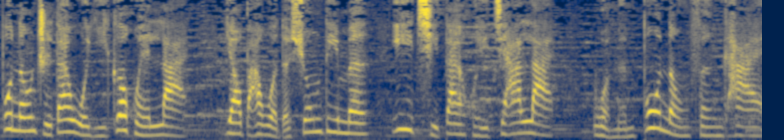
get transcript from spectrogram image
不能只带我一个回来。”要把我的兄弟们一起带回家来，我们不能分开。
